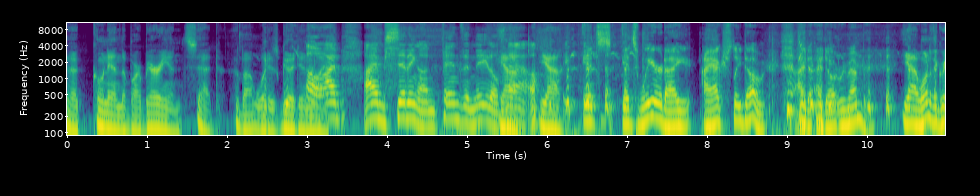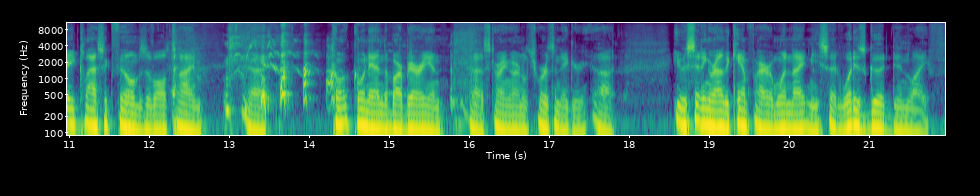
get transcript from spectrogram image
uh, Conan the Barbarian said about what is good in oh, life. I'm I'm sitting on pins and needles yeah, now. Yeah, it's it's weird. I I actually don't. I, I don't remember. Yeah, one of the great classic films of all time, uh, Conan the Barbarian, uh, starring Arnold Schwarzenegger. Uh, he was sitting around the campfire one night and he said, "What is good in life?"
